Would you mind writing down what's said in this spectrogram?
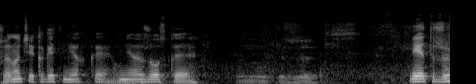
Слушай, она у тебя какая-то мягкая, у меня жесткая. Ну, это же... И это же...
